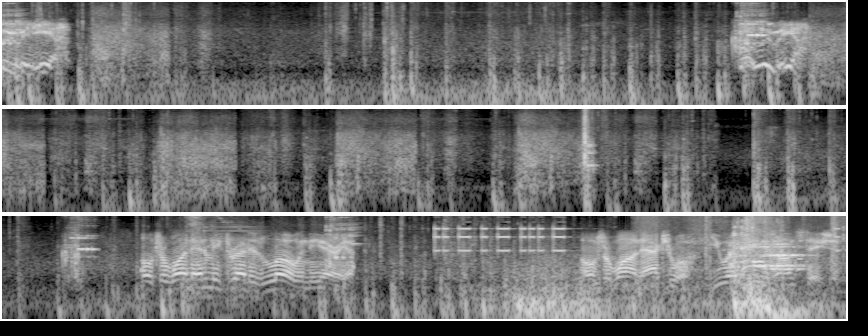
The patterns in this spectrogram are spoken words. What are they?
Moving here. Got loot here. Ultra One, enemy threat is low in the area. Ultra One, actual. UAV is on station.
